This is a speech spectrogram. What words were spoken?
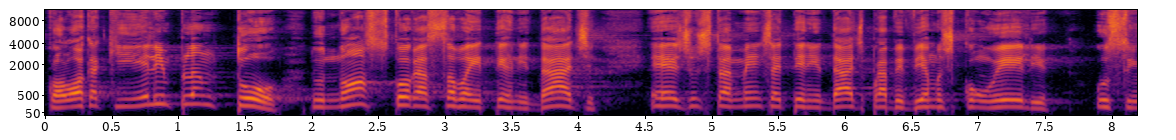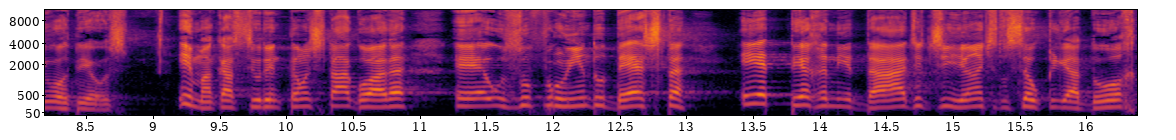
coloca que Ele implantou no nosso coração a eternidade, é justamente a eternidade para vivermos com Ele, o Senhor Deus. Irmã Cacilda, então, está agora é, usufruindo desta eternidade diante do seu Criador,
